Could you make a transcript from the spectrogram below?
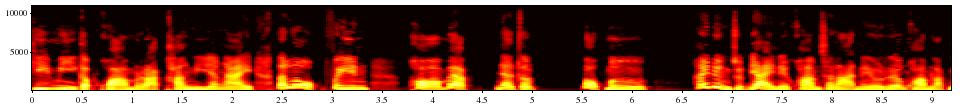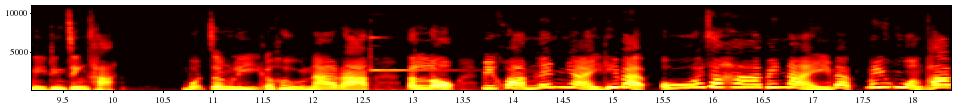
ที่มีกับความรักครั้งนี้ยังไง ตลกฟินพร้อมแบบอยากจะปบมือ ให้หนึ่งชุดใหญ่ในความฉลาดในเรื่องความรักนี้จริง ๆ ค่ะ บทเจิงหลี่ก็คือน่ารัก ตลกมีความเล่นใหญ่ที่แบบ โอ้ยจะหาไปไหนแบบไม่ห่วงภาพ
